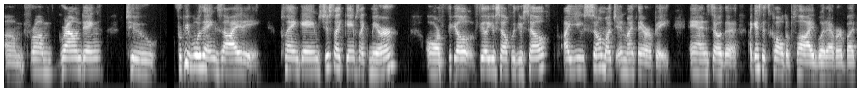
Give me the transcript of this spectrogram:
um, from grounding to for people with anxiety, playing games just like games like Mirror or Feel Feel Yourself with Yourself. I use so much in my therapy. And so the I guess it's called applied whatever, but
